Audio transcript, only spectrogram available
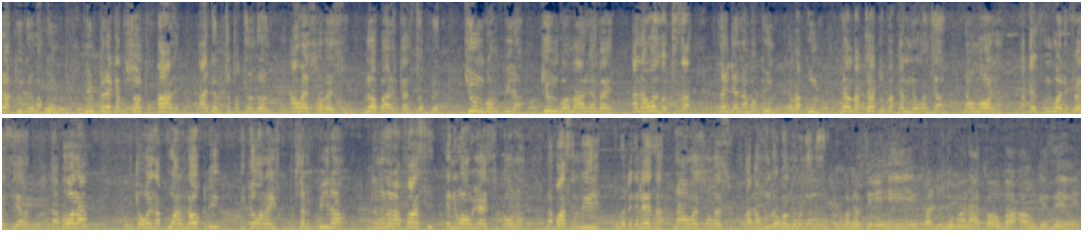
la kiungo na magumu, nimpeleke kushoto pale, aje mtoto Kinondoni. Awesu awesu, nobody can stop kiungo wa mpira, kiungo wa mari ambaye ana uwezo kucheza zaidi ya namba kumi, namba kumi, namba tatu mpaka nne uwanjani, na umeona akaifungua defense ya Tabora ikaweza kuwa locked, ikawa rahisi kupitisha mpira kutengeneza nafasi. Yani wao yes, ukaona nafasi mbili tumetengeneza na awesu awesu akafunga bonge moja. Kwa tafsiri hii Fadlu ndio maana akaomba aongezewe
